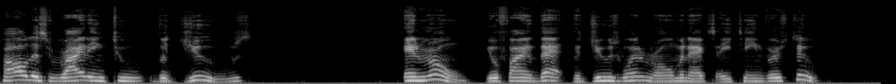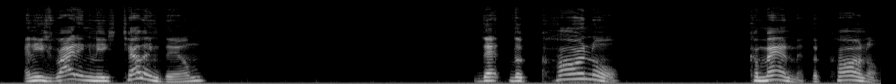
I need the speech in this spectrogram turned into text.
Paul is writing to the Jews in Rome. You'll find that the Jews were in Rome in Acts 18, verse 2. And he's writing and he's telling them that the carnal commandment, the carnal,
